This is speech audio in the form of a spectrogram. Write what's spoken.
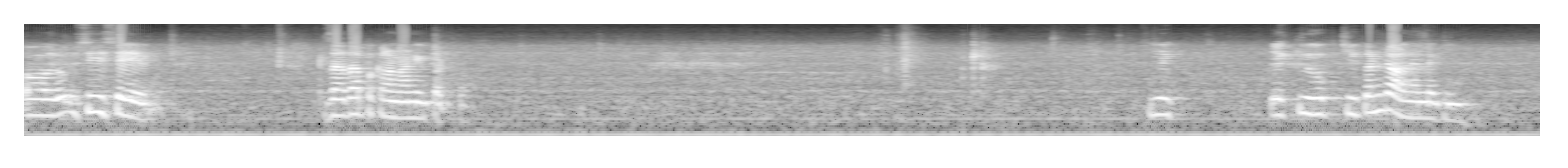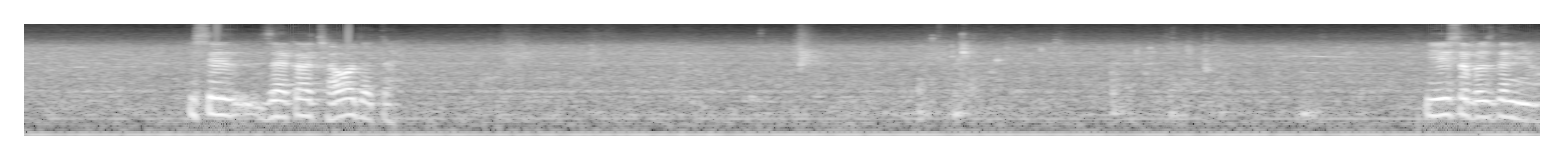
और उसी से ज़्यादा पकाना नहीं पड़ता। ये, एक क्यूब चिकन डालने लगी इससे जायका अच्छा हो जाता है। ये सब्ज धनिया।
